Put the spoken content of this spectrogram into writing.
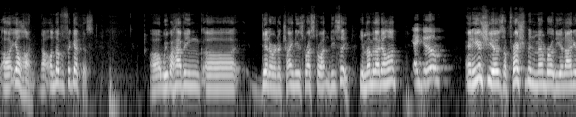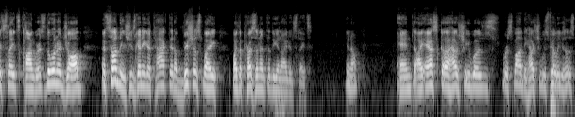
uh, Ilhan. Now, I'll never forget this. Uh, we were having uh, dinner at a Chinese restaurant in D.C. You remember that, Ilhan? I do. And here she is, a freshman member of the United States Congress, doing her job, and suddenly she's getting attacked in a vicious way by the President of the United States. You know? And I asked her how she was responding, how she was feeling. She says,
